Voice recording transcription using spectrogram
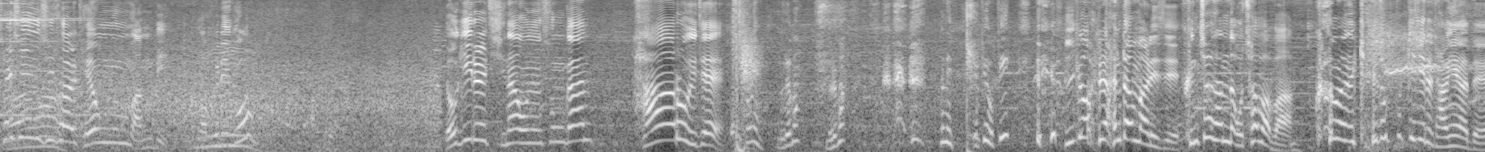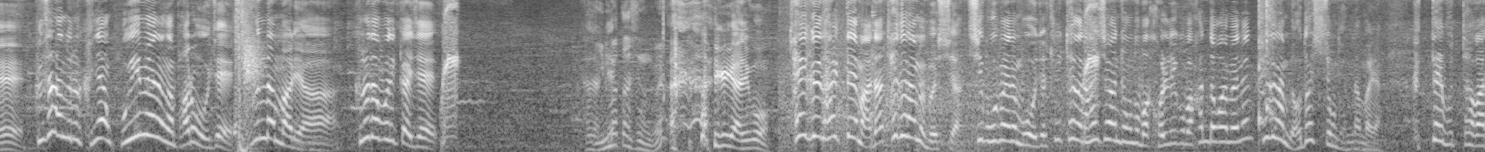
최신시설 대형룸 완비. 어, 그리고 여기를 지나오는 순간 바로 이제 형님 노래방? 노래방? 형님 오피 오피? 이거를 한단 말이지. 근처에 산다고 쳐봐봐. 그러면 계속 뜯기질을 당해야 돼 그 사람들은 그냥 보이면은 바로 이제 부른단 말이야. 그러다 보니까 이제 입맛 따시는 거예요? 아니 그게 아니고 퇴근할 때마다 퇴근하면 몇 시야? 집 오면은 뭐 이제 출퇴근 1시간 정도 막 걸리고 막 한다고 하면은 퇴근하면 8시 정도 된단 말이야. 그때부터가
